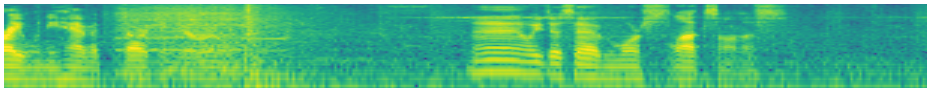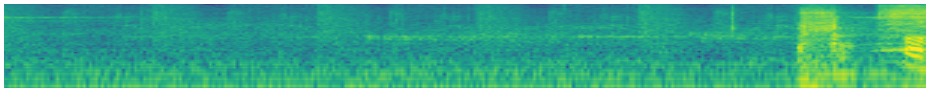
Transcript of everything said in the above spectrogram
Bright when you have it dark in your room. And we just have more slots on us. Oh.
